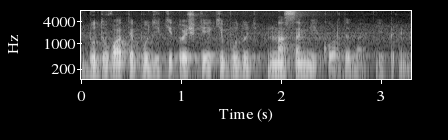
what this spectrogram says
будувати будь-які точки, які будуть на самій координатній прямій.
